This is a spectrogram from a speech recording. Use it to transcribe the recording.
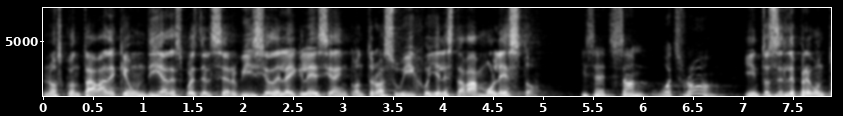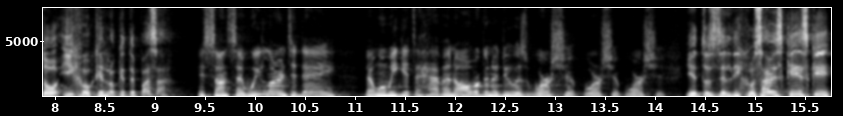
nos contaba de que un día después del servicio de la iglesia encontró a su hijo y él estaba molesto. He said, Son, what's wrong? Y entonces le preguntó, hijo, ¿qué es lo que te pasa? His son said, We learned today that when we get to heaven, all we're going to do is worship, worship, worship. Y entonces él dijo, ¿sabes qué? Es que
